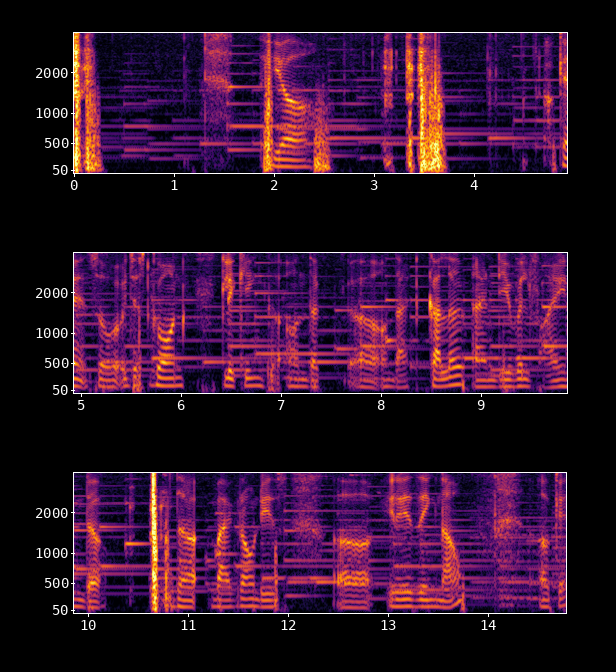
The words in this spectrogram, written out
Here. Okay so just go on clicking on the uh, on that color and you will find uh, the background is uh, erasing now. Okay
